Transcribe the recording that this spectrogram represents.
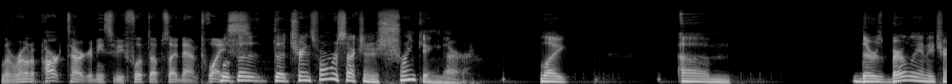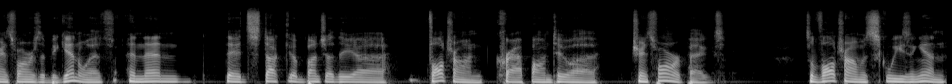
The Rohnert Park target needs to be flipped upside down twice. Well, the the Transformer section is shrinking there. Like, um, there's barely any Transformers to begin with, and then they had stuck a bunch of the uh, Voltron crap onto uh, Transformer pegs. So Voltron was squeezing in.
